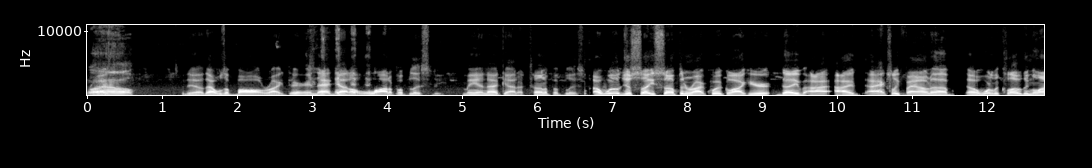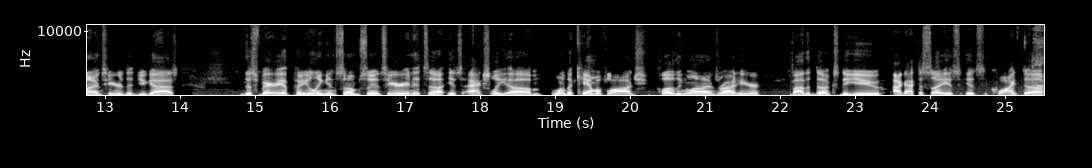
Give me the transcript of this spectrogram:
right. Wow. Yeah, that was a ball right there, and that got a lot of publicity. Man, that got a ton of publicity. I will just say something right quick, like here, Dave. I I, I actually found uh, uh one of the clothing lines here that you guys this very appealing in some sense here, and it's uh it's actually um one of the camouflage clothing lines right here by the Ducks DU. I got to say it's it's quite uh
